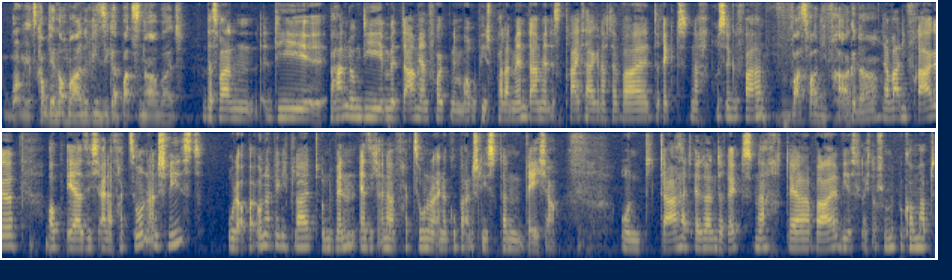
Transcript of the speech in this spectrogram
boah, jetzt kommt ja nochmal ein riesiger Batzen Arbeit? Das waren die Verhandlungen, die mit Damian folgten im Europäischen Parlament. Damian ist drei Tage nach der Wahl direkt nach Brüssel gefahren. Und was war die Frage da? Da war die Frage, ob er sich einer Fraktion anschließt oder ob er unabhängig bleibt und wenn er sich einer Fraktion oder einer Gruppe anschließt, dann welcher. Und da hat er dann direkt nach der Wahl, wie ihr es vielleicht auch schon mitbekommen habt,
